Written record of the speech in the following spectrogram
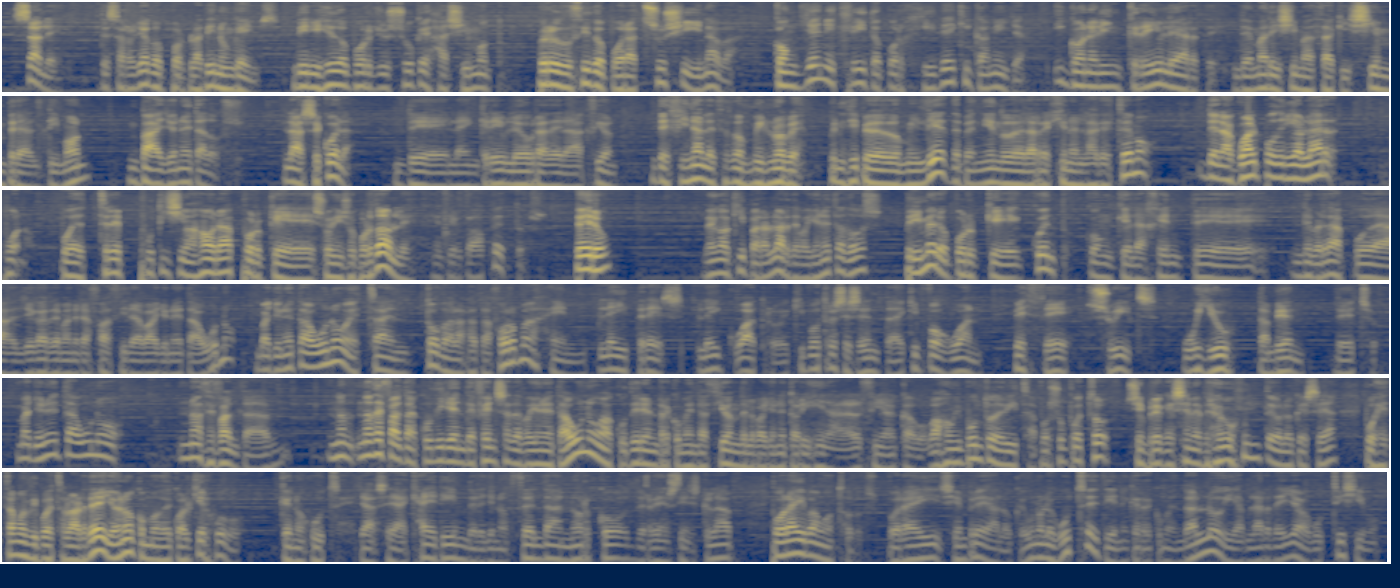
sale desarrollado por Platinum Games, dirigido por Yusuke Hashimoto, producido por Atsushi Inaba, con guion escrito por Hideki Kamiya y con el increíble arte de Mari Shimazaki siempre al timón, Bayonetta 2, la secuela de la increíble obra de la acción de finales de 2009, principio de 2010, dependiendo de la región en la que estemos, de la cual podría hablar, bueno, pues tres putísimas horas porque soy insoportable en ciertos aspectos. Pero vengo aquí para hablar de Bayonetta 2, primero porque cuento con que la gente de verdad pueda llegar de manera fácil a Bayonetta 1. Bayonetta 1 está en todas las plataformas, en Play 3, Play 4, Equipo 360, Xbox One, PC, Switch, Wii U también, de hecho. Bayonetta 1 no hace falta. No, no hace falta acudir en defensa de Bayonetta 1 o acudir en recomendación del Bayonetta original, al fin y al cabo. Bajo mi punto de vista, por supuesto, siempre que se me pregunte o lo que sea, pues estamos dispuestos a hablar de ello, ¿no? Como de cualquier juego que nos guste, ya sea Skyrim, The Legend of Zelda, Norco, The Resistance Club, por ahí vamos todos. Por ahí siempre a lo que uno le guste tiene que recomendarlo y hablar de ello a gustísimo.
